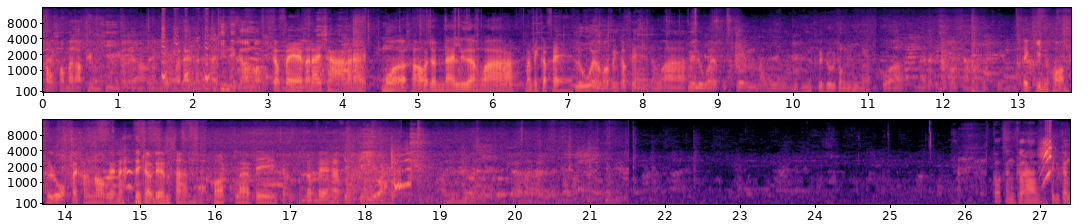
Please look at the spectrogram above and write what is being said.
เขาเข้ามารับถึงที่ก็เลยเอาก็ได้ก็ได้กินอีกแล้วเหรอกาแฟก็ได้ชาก็ได้มั่วกับเขาจนได้เรื่องว่ามันเป็นกาแฟ รู้แหละว่าเป็นกาแฟแต่ว่าไม่รู้ว่าเข้มอะไรยังไงนี่คือดูตรงนี้ไงพวกน่าจะเป็นพวกกลางพวกเข้มไปกินหอมทะลุออกไปข้างนอกเลยนะ ที่เราเดินผ่านฮอตลาเต้กับกาแฟ 50 ปีหวาน ก็กลางๆ เป็นกลา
